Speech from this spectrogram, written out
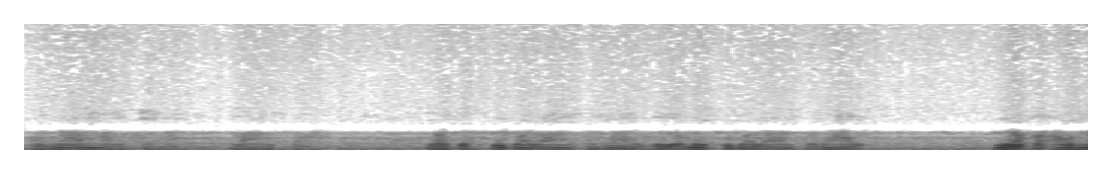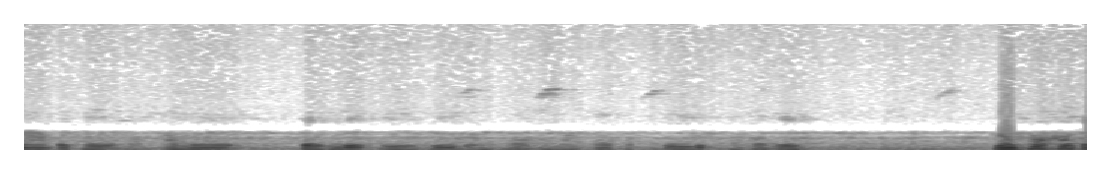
เอาน้ำใหม่สะอาดล้างจาน เราจะพูดว่าล้างก็ได้ หรือไม่พูดว่าล้างก็ได้ แล้วก็เอาน้ำไปเทออกอันนี้เป็นวิธีที่หลวงพ่อเอามาใช้กับชีวิตของตัวเองหลวงพ่อเข้าใจ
